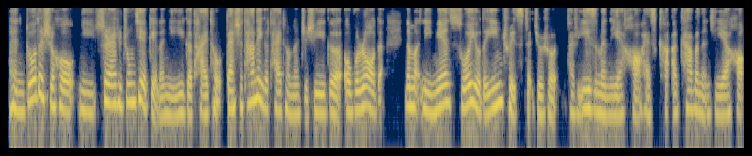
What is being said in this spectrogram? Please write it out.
很多的时候，你虽然是中介给了你一个 title，但是他那个 title 呢，只是一个 overall 的。那么里面所有的 interest，就是说它是 easement 也好，还是 covenant 也好，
